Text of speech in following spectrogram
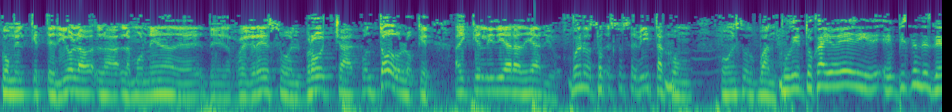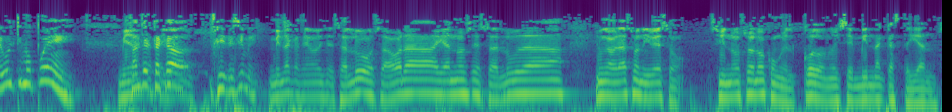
con el que te dio la, moneda de, regreso, el brocha, con todo lo que hay que lidiar a diario. Bueno, eso, se evita con, con esos guantes. Muy bien, Tocayo Eddie, empiecen desde último, pues. Mira destacado. Sí, decime. Mira, dice, saludos, ahora ya no se saluda, un abrazo ni beso sino solo con el codo, no dice Mirna Castellanos.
